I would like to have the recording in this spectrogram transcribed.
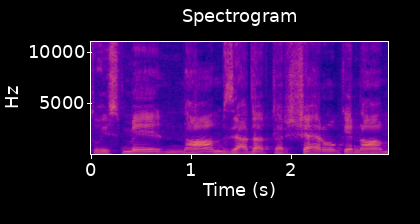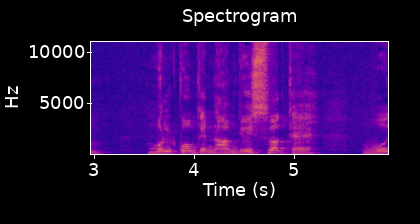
تو اس میں نام زیادہ تر شہروں کے نام، ملکوں کے نام جو اس وقت ہیں، وہ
